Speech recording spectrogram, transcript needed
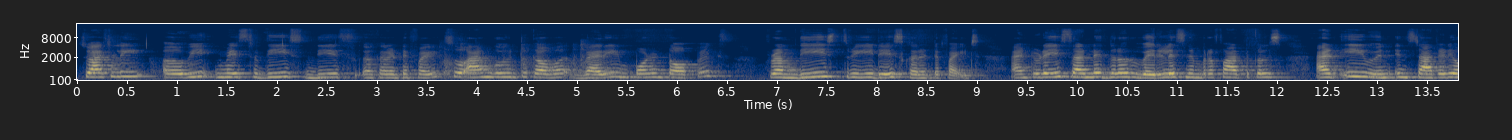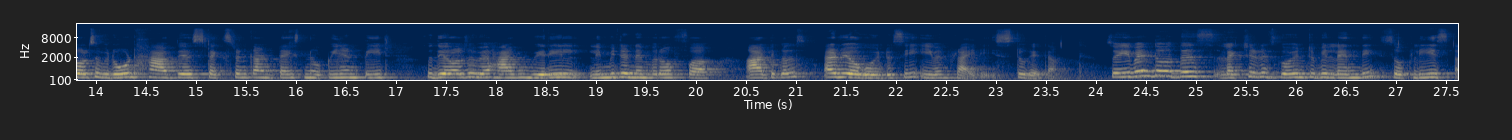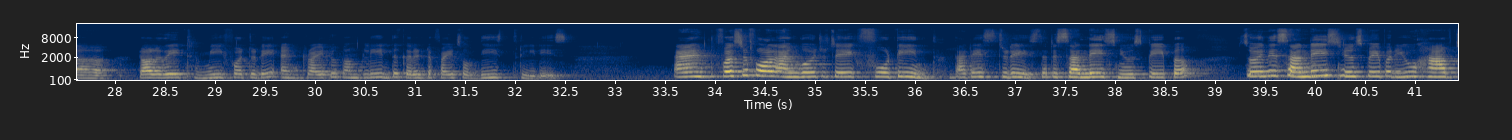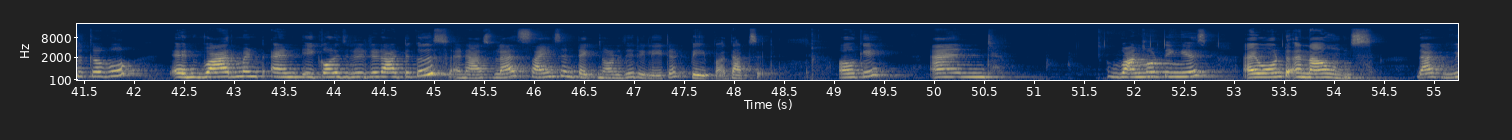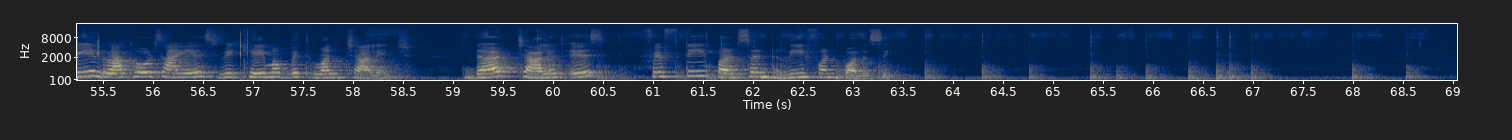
So actually uh, we missed these these uh, current affairs. So I am going to cover very important topics from these three days current affairs. And today is Sunday. There are very less number of articles. And even in Saturday also we don't have this text and context and opinion page. So there also we are having very limited number of uh, articles and we are going to see even Fridays together. So even though this lecture is going to be lengthy, so please uh, tolerate me for today and try to complete the current affairs of these three days. And first of all, I am going to take 14th, that is today's, that is Sunday's newspaper. So in this Sunday's newspaper, you have to cover environment and ecology related articles and as well as science and technology related paper. That's it. Okay. And one more thing is, I want to announce that we in Rathod's IAS we came up with one challenge. That challenge is 50% refund policy.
